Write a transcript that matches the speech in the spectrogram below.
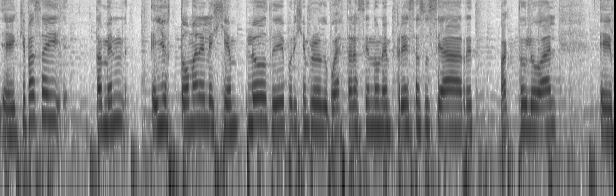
eh, ¿qué pasa ahí? También ellos toman el ejemplo de, por ejemplo, lo que puede estar haciendo una empresa asociada a Red Pacto Global eh,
